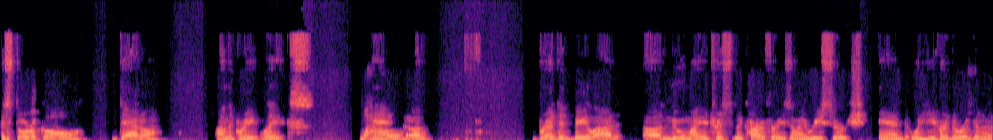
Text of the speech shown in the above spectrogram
historical data on the Great Lakes. Wow. And uh, Brendon Baillod uh, knew my interest in the car ferries and my research. And when he heard they were going to,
